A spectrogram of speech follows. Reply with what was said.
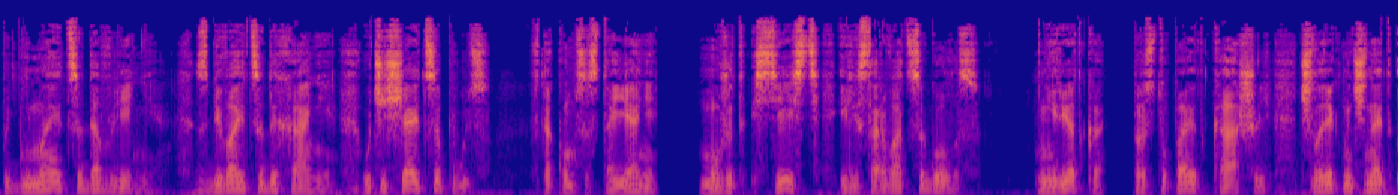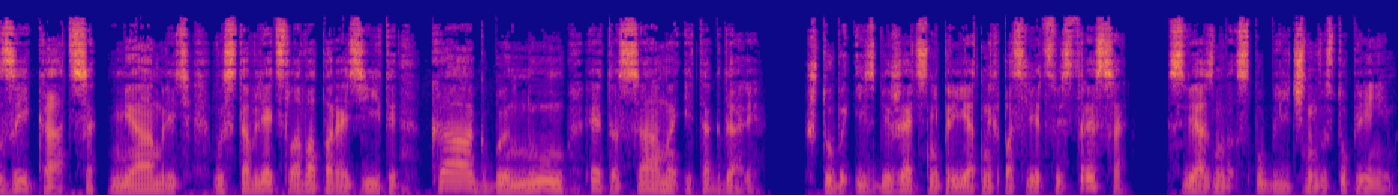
Поднимается давление, сбивается дыхание, учащается пульс. В таком состоянии может сесть или сорваться голос. Нередко проступает кашель, человек начинает заикаться, мямлить, выставлять слова-паразиты, как бы, ну, это самое и так далее. Чтобы избежать неприятных последствий стресса, связанного с публичным выступлением,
